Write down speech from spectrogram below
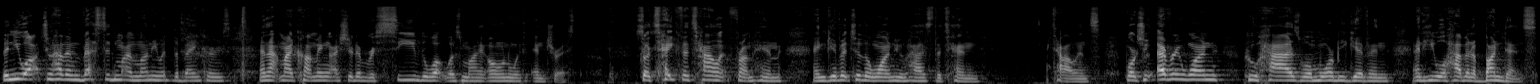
Then you ought to have invested my money with the bankers, and at my coming I should have received what was my own with interest. So take the talent from him and give it to the one who has the ten talents. For to everyone who has will more be given, and he will have an abundance.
